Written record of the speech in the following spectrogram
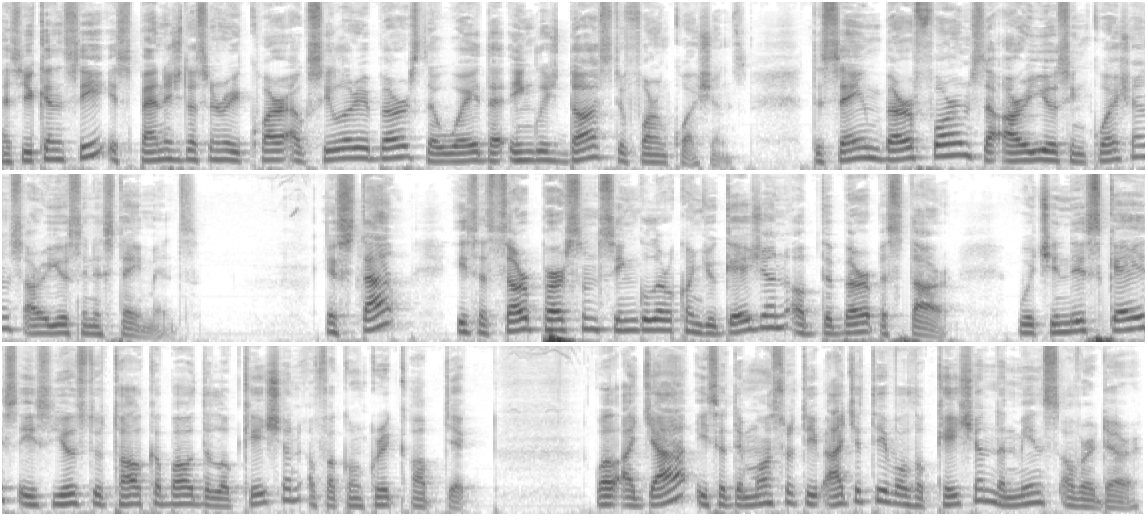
As you can see, Spanish doesn't require auxiliary verbs the way that English does to form questions. The same verb forms that are used in questions are used in statements. Está is a third person singular conjugation of the verb estar, which in this case is used to talk about the location of a concrete object, while allá is a demonstrative adjective of location that means over there.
